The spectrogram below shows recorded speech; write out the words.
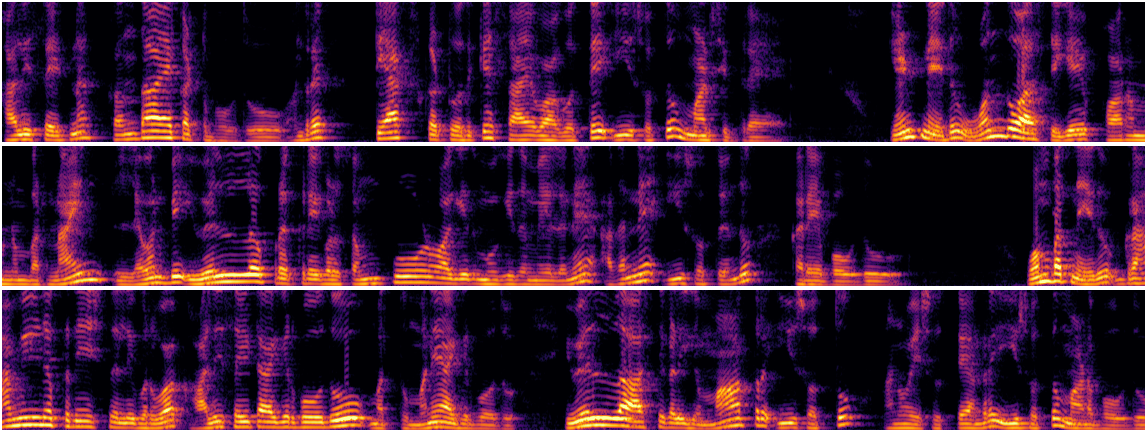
ಖಾಲಿ ಸೈಟ್ನ ಕಂದಾಯ ಕಟ್ಟಬಹುದು. ಅಂದರೆ ಟ್ಯಾಕ್ಸ್ ಕಟ್ಟುವುದಕ್ಕೆ ಸಹಾಯವಾಗುತ್ತೆ ಈ ಸ್ವತ್ತು ಮಾಡಿಸಿದ್ರೆ. ಎಂಟನೇದು, ಒಂದು ಆಸ್ತಿಗೆ form number nine eleven B ಇವೆಲ್ಲ ಪ್ರಕ್ರಿಯೆಗಳು ಸಂಪೂರ್ಣವಾಗಿ ಮುಗಿದ ಮೇಲೇ ಅದನ್ನೇ ಈ ಸ್ವತ್ತು ಎಂದು ಕರೆಯಬಹುದು. ಒಂಬತ್ತನೇದು ಗ್ರಾಮೀಣ ಪ್ರದೇಶದಲ್ಲಿ ಬರುವ ಖಾಲಿ ಸೈಟ್ ಆಗಿರ್ಬೋದು ಮತ್ತು ಮನೆ ಆಗಿರ್ಬೋದು. ಇವೆಲ್ಲ ಆಸ್ತಿಗಳಿಗೆ ಮಾತ್ರ ಈ ಸ್ವತ್ತು ಅನ್ವಯಿಸುತ್ತೆ ಅಂದರೆ ಈ ಸ್ವತ್ತು ಮಾಡಬಹುದು.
